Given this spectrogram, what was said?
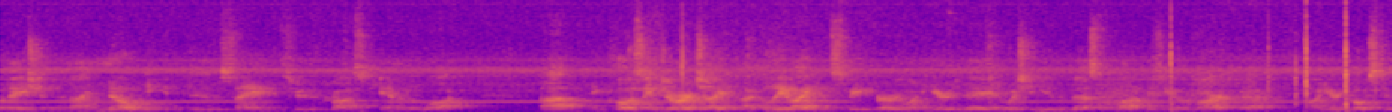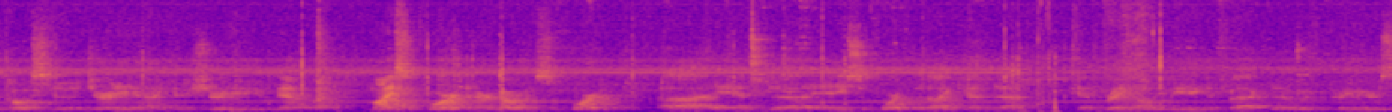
donation, and I know he can do the same through the Cross Canada Walk. Uh, in closing, George, I, I, believe I can speak for everyone here today and wishing you the best of luck as you embark on your coast-to-coast uh, journey, and I can assure you, you have uh, my support and our government's support, uh, and uh, any support that I can, uh, can bring. I'll be meeting, in fact, uh, with the premiers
